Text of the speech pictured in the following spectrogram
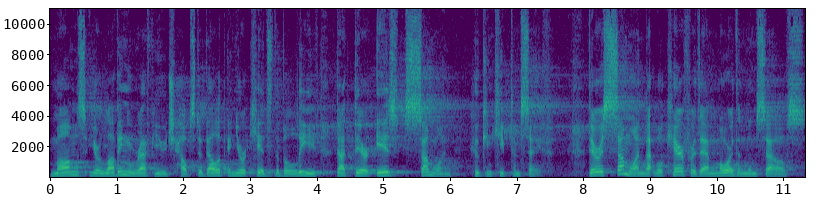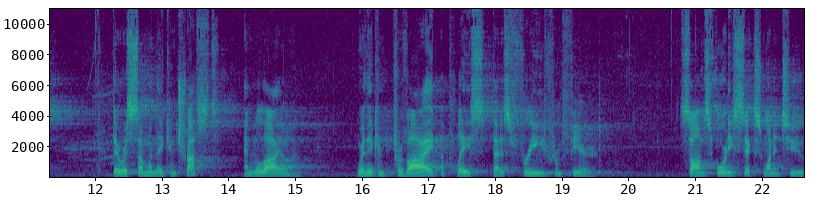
Moms, your loving refuge helps develop in your kids the belief that there is someone who can keep them safe. There is someone that will care for them more than themselves. There is someone they can trust and rely on, where they can provide a place that is free from fear. Psalms 46, 1 and 2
